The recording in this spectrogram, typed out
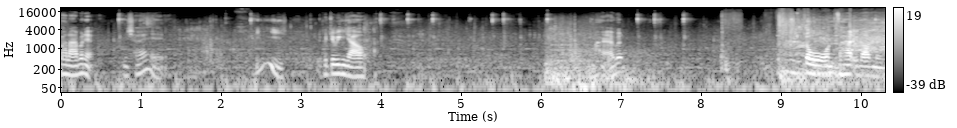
บาลานปะเนี่ยไม่ใช่อีก็จะวิ่งยาวหาเพื่อนโดนฟาดอีกรอบหนึ่ง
